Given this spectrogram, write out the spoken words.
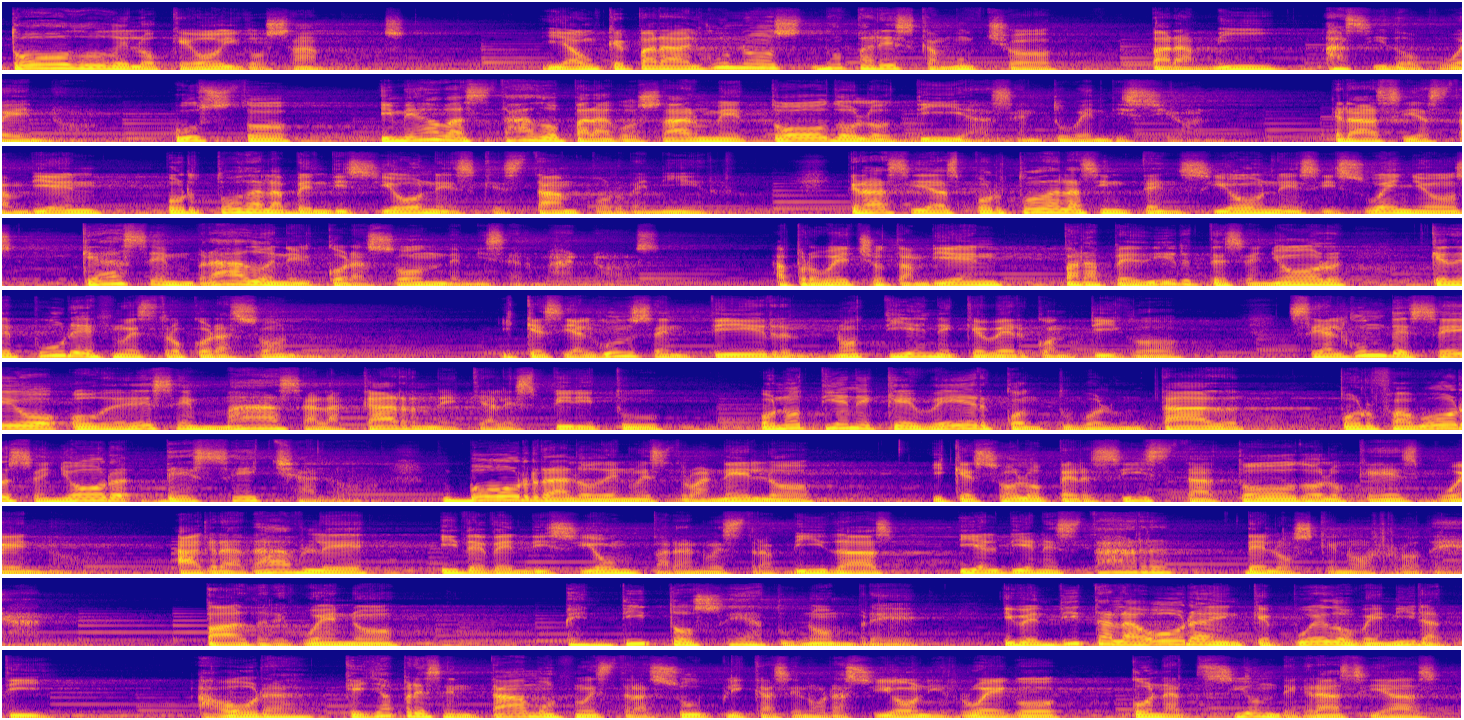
todo de lo que hoy gozamos. Y aunque para algunos no parezca mucho, para mí ha sido bueno, justo y me ha bastado para gozarme todos los días en tu bendición. Gracias también por todas las bendiciones que están por venir. Gracias por todas las intenciones y sueños que has sembrado en el corazón de mis hermanos. Aprovecho también para pedirte, Señor, que depures nuestro corazón y que si algún sentir no tiene que ver contigo, si algún deseo obedece más a la carne que al espíritu, o no tiene que ver con tu voluntad, por favor, Señor, deséchalo, bórralo de nuestro anhelo y que solo persista todo lo que es bueno, agradable y de bendición para nuestras vidas y el bienestar de los que nos rodean. Padre bueno, bendito sea tu nombre y bendita la hora en que puedo venir a ti. Ahora que ya presentamos nuestras súplicas en oración y ruego con acción de gracias,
